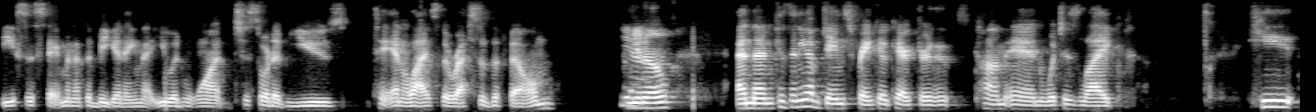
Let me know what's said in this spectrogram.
thesis statement at the beginning that you would want to sort of use to analyze the rest of the film yeah. you know and then because then you have james franco characters come in which is like he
